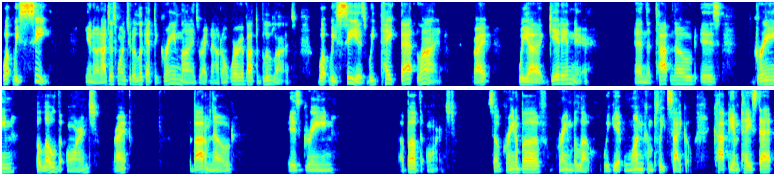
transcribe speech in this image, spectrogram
what we see, you know, and I just want you to look at the green lines right now. Don't worry about the blue lines. What we see is we take that line, right? We uh, get in there and the top node is green below the orange, right? the bottom node is green above the orange. So green above, green below. We get one complete cycle. Copy and paste that,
